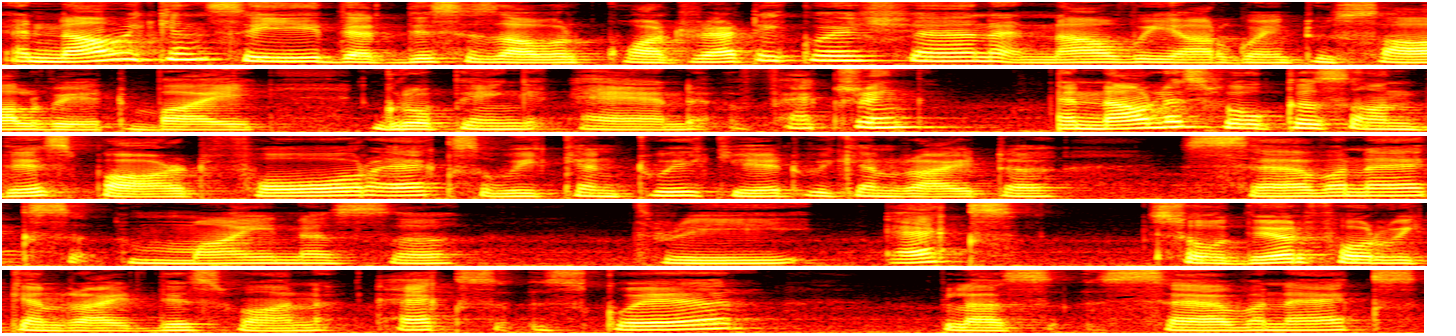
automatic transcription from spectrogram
And now we can see that this is our quadratic equation and now we are going to solve it by grouping and factoring. And now let's focus on this part. 4x we can tweak it. We can write uh, 7x minus uh, 3x so therefore we can write this one x square plus 7x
